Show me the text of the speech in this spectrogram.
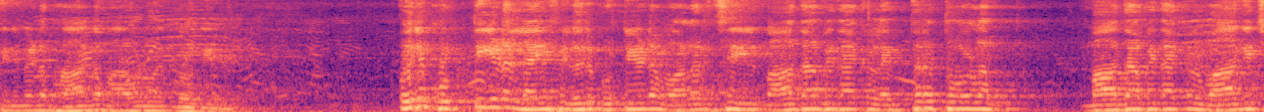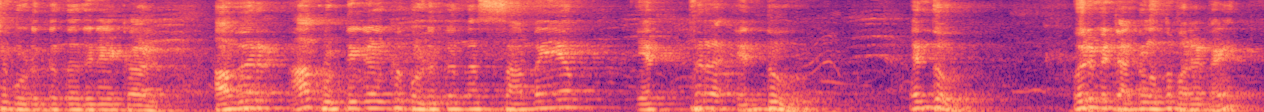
സിനിമയുടെ ഭാഗമാവണമെന്ന് തോന്നിയത്. ഒരു കുട്ടിയുടെ ലൈഫിൽ ഒരു കുട്ടിയുടെ വളർച്ചയിൽ മാതാപിതാക്കൾ എത്രത്തോളം മാതാപിതാക്കൾ വാങ്ങിച്ചു കൊടുക്കുന്നതിനേക്കാൾ അവർ ആ കുട്ടികൾക്ക് കൊടുക്കുന്ന സമയം എത്ര എന്തോ? എന്തോ? ഒരു മിനിറ്റ് അങ്കിൾ ഒന്ന് പറയട്ടെ.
